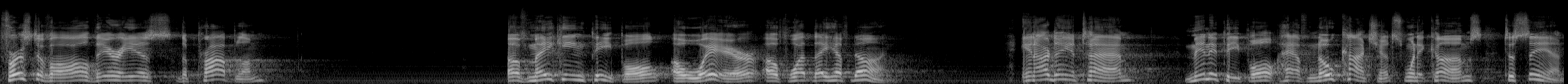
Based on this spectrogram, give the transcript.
First of all, there is the problem of making people aware of what they have done. In our day and time, many people have no conscience when it comes to sin.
